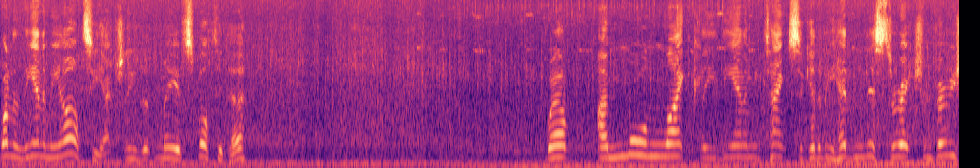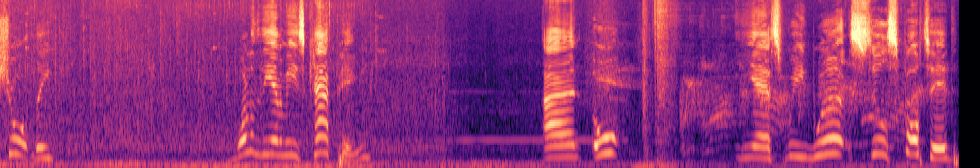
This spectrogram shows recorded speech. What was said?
one of the enemy arty actually that may have spotted her. Well, I'm more than likely the enemy tanks are going to be heading this direction very shortly. One of the enemies capping. And, oh, yes, we were still spotted.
